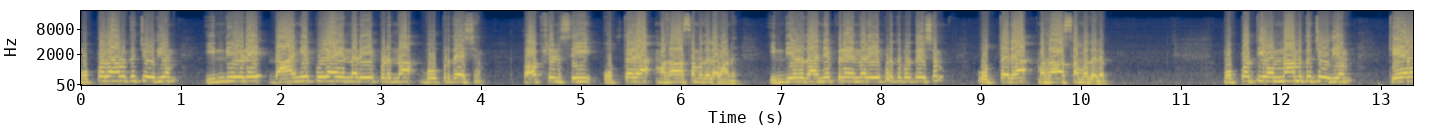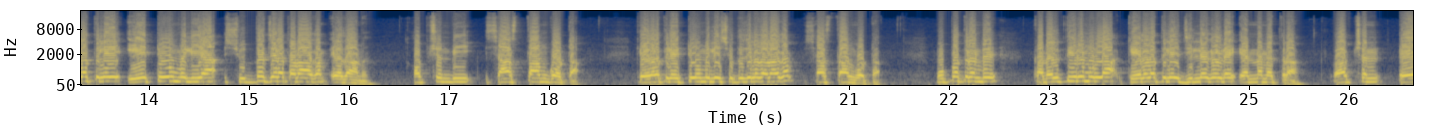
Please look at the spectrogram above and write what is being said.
മുപ്പതാമത്തെ ചോദ്യം ഇന്ത്യയുടെ ധാന്യപ്പുര എന്നറിയപ്പെടുന്ന ഭൂപ്രദേശം ഓപ്ഷൻ സി ഉത്തര മഹാസമതലമാണ്. ഇന്ത്യയുടെ ധാന്യപ്പുര എന്നറിയപ്പെടുന്ന പ്രദേശം ഉത്തര മഹാസമതലം. മുപ്പത്തി ഒന്നാമത്തെ ചോദ്യം കേരളത്തിലെ ഏറ്റവും വലിയ ശുദ്ധജല തടാകം ഏതാണ്? ഓപ്ഷൻ ബി ശാസ്താംകോട്ട കേരളത്തിലെ ഏറ്റവും വലിയ ശുദ്ധജല തടാകം ശാസ്താംകോട്ട മുപ്പത്തിരണ്ട് കടൽ തീരമുള്ള കേരളത്തിലെ ജില്ലകളുടെ എണ്ണം എത്ര? ഓപ്ഷൻ എ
